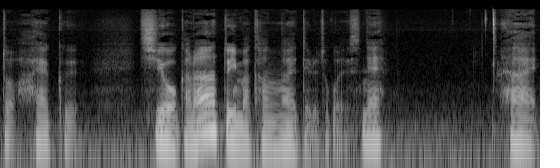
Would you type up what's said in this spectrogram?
と早くしようかなと今考えてるとこですね。はい。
